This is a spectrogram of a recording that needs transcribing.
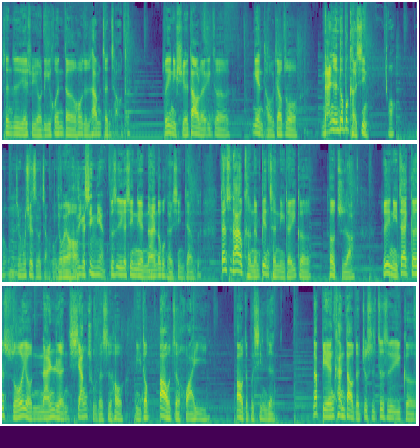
甚至也许有离婚的，或者是他们争吵的，所以你学到了一个念头，叫做“男人都不可信”。哦，那我们节目确实有讲过，有没有？这是一个信念，这是一个信念，男人都不可信这样子。但是它有可能变成你的一个特质啊，所以你在跟所有男人相处的时候，你都抱着怀疑，抱着不信任，那别人看到的就是这是一个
